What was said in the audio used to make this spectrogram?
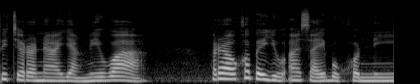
พิจารณาอย่างนี้ว่า เราเข้าไปอยู่อาศัยบุคคลนี้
